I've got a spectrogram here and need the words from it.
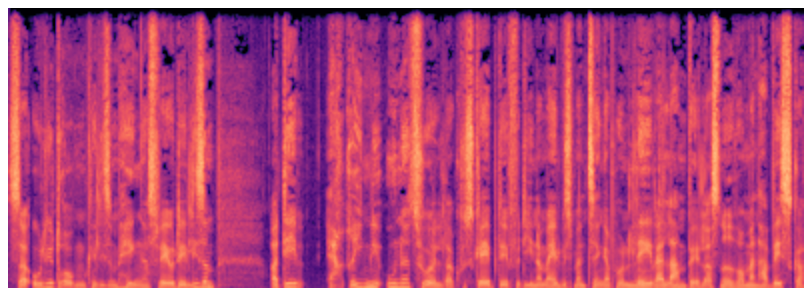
Så oliedråben kan ligesom hænge og svæve. Det er ligesom, og det er rimelig unaturligt at kunne skabe det, fordi normalt, hvis man tænker på en lavalampe eller sådan noget, hvor man har væsker,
